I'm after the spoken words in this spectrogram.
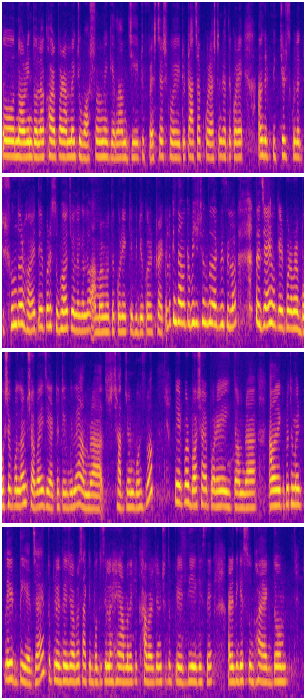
তো নরিন দোলনা খাওয়ার পর আমরা একটু ওয়াশরুমে গেলাম যে একটু ফ্রেশ ট্রেশ হয়ে একটু টাচ আপ করে আসলাম যাতে করে আমাদের পিকচার্সগুলো একটু সুন্দর হয়। তো এরপরে সুভাও চলে গেল, আমার মতো করে একটি ভিডিও করে ট্রাই করল, কিন্তু আমাকে বেশি সুন্দর লাগতেছিল। তো যাই হোক এরপর আমরা বসে পড়লাম সবাই যে একটা টেবিলে, আমরা সাতজন বসবো। তো এরপর বসার পরে এই তো আমরা, আমাদেরকে প্রথমে প্লেট দিয়ে যায়। তো প্লেট দিয়ে যাওয়ার পর সাকিব বলতেছিল হ্যাঁ আমাদেরকে খাবার জন্য শুধু প্লেট দিয়ে গেছে। আর এদিকে সুভা একদম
